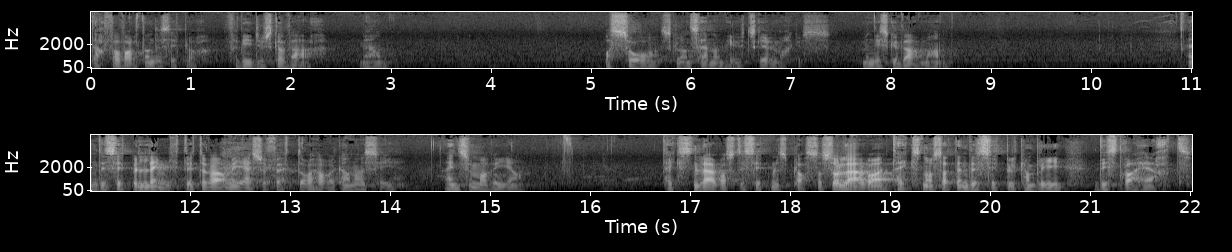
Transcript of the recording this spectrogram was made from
Derfor valgte han disipler. Fordi du skal være med han. Og så skulle han sende de ut, skriver Markus. Men de skulle være med han. En disippel lengter etter å være med Jesu føtter og høre hva han har å si. En som Maria. Teksten lærer oss disippelens plass. Og Så lærer teksten oss at en disippel kan bli distrahert.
